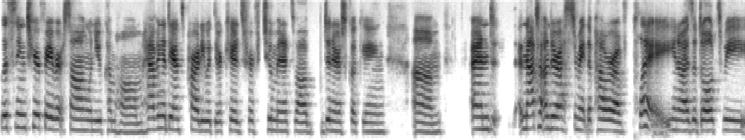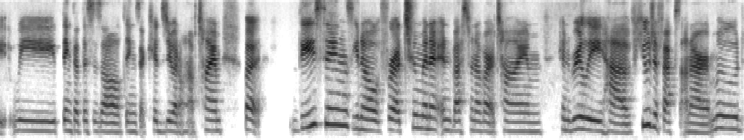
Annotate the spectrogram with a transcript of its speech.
listening to your favorite song when you come home, having a dance party with your kids for two minutes while dinner is cooking, um, and not to underestimate the power of play. You know as adults we we think that this is all things that kids do. I don't have time. But these things you know for a 2 minute investment of our time can really have huge effects on our mood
